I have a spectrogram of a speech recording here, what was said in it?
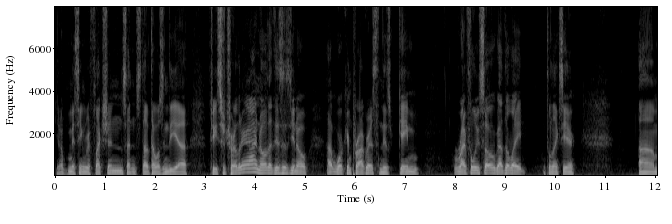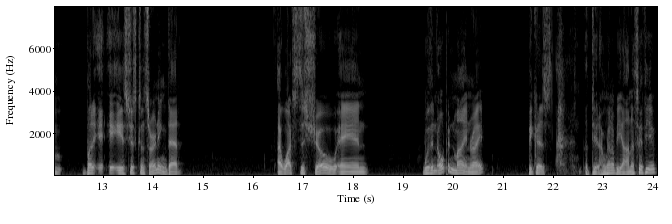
you know missing reflections and stuff that was in the uh teaser trailer i know that this is you know a work in progress and this game rightfully so got delayed until next year um but it, it's just concerning that I watched this show and with an open mind, right? Because, dude, I'm gonna be honest with you.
